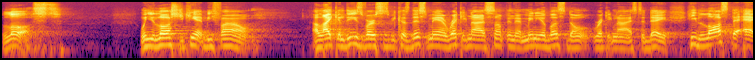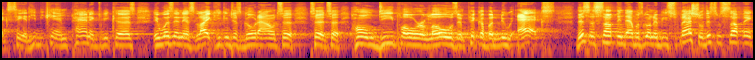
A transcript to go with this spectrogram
lost. When you're lost, you can't be found. I like in these verses because this man recognized something that many of us don't recognize today. He lost the axe head. He became panicked because it wasn't as like he can just go down to, to, to Home Depot or Lowe's and pick up a new axe. This is something that was going to be special. This was something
